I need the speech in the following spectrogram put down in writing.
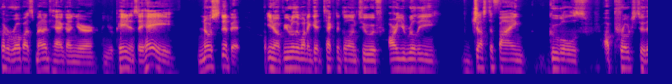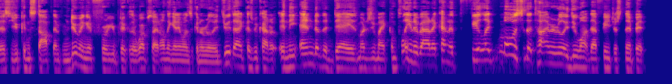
put a robots meta tag on your on your page and say, "Hey, no snippet." You know, if you really want to get technical into if are you really justifying Google's approach to this, you can stop them from doing it for your particular website. I don't think anyone's going to really do that because we kind of, in the end of the day, as much as you might complain about it, I kind of feel like most of the time we really do want that feature snippet.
